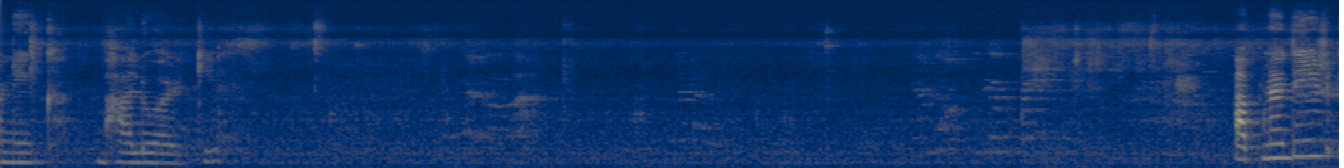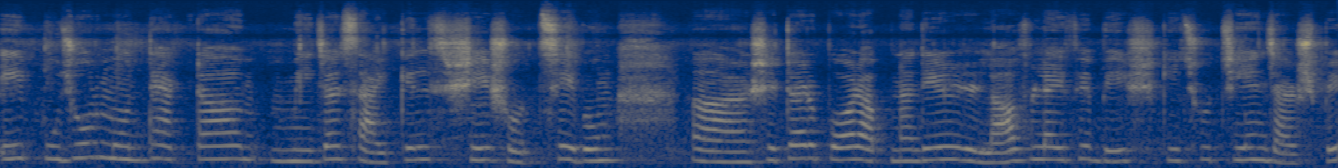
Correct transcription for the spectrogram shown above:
অনেক ভালো আর কি। আপনাদের এই পুজোর মধ্যে একটা মেজার সাইকেল শেষ হচ্ছে এবং সেটার পর আপনাদের লাভ লাইফে বেশ কিছু চেঞ্জ আসবে।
